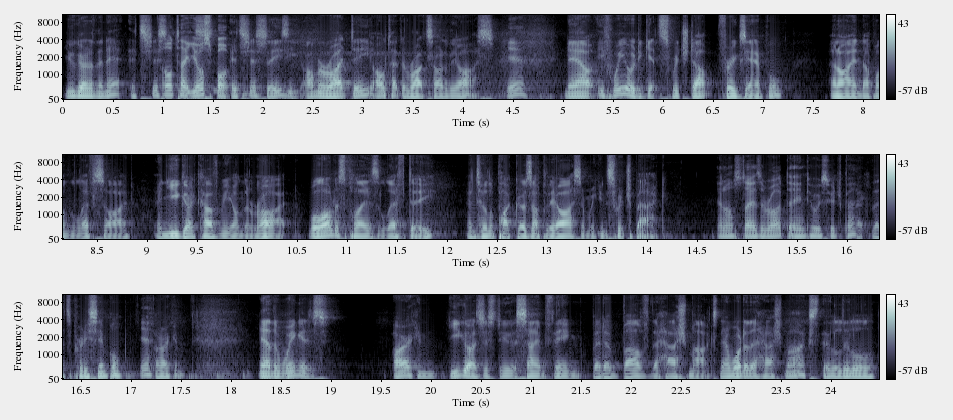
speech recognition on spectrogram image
you go to the net. It's just I'll take your spot. It's just easy. I'm a right D. I'll take the right side of the ice. Yeah. Now, if we were to get switched up, for example, and I end up on the left side and you go cover me on the right, well, I'll just play as a lefty until the puck goes up the ice and we can switch back. And I'll stay as a right day until we switch back. That's pretty simple. Yeah. I reckon. Now the wingers, I reckon you guys just do the same thing, but above the hash marks. Now, what are the hash marks? They're little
